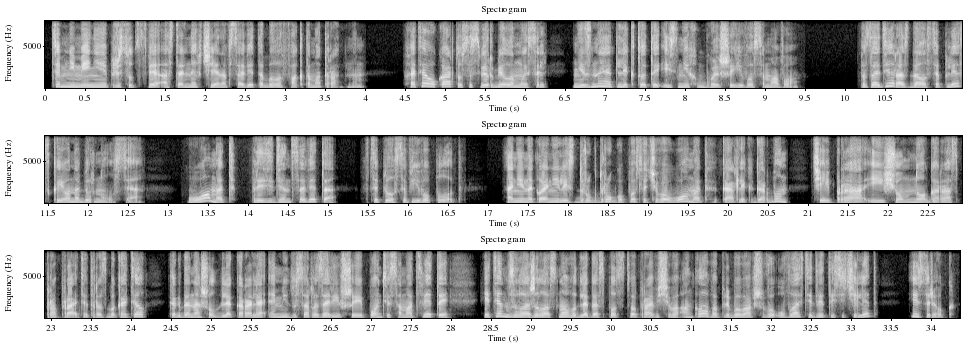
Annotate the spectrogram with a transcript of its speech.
Тем не менее, присутствие остальных членов совета было фактом отрадным. Хотя у Картуса свербила мысль, не знает ли кто-то из них больше его самого. Позади раздался плеск, и он обернулся. Уомет, президент совета, вцепился в его плод. Они наклонились друг к другу, после чего Уомет, карлик и горбун, чей пра и еще много раз прапрадед разбогател, когда нашел для короля Эмидуса разорившие Понти самоцветы и тем заложил основу для господства правящего анклава, пребывавшего у власти две тысячи лет, изрек.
